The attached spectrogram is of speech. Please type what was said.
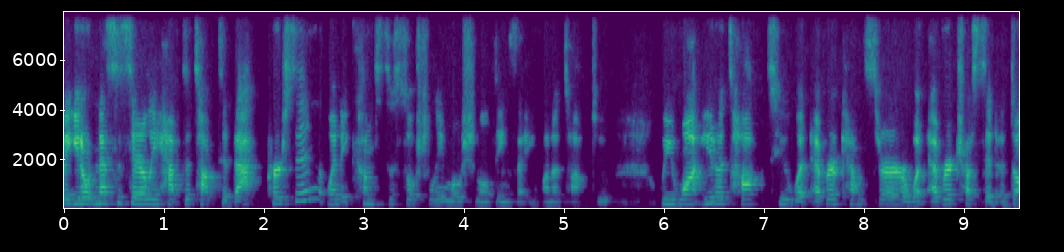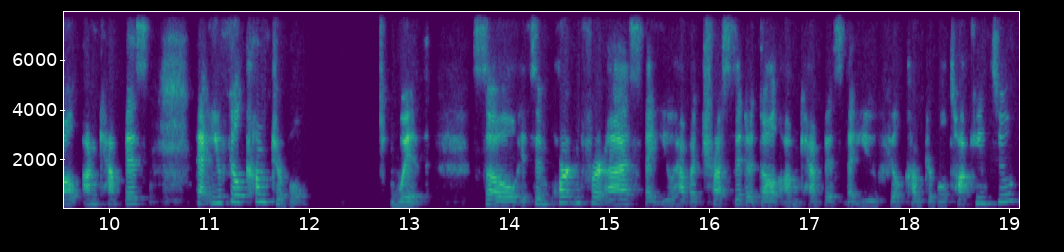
but you don't necessarily have to talk to that person when it comes to social emotional things that you want to talk to. We want you to talk to whatever counselor or whatever trusted adult on campus that you feel comfortable with. So it's important for us that you have a trusted adult on campus that you feel comfortable talking to.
